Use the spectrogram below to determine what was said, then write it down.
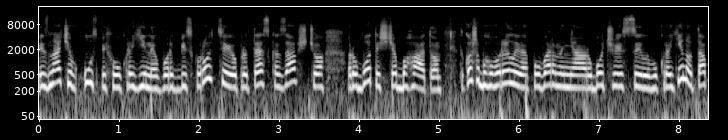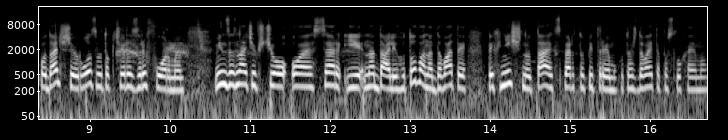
відзначив успіхи України в боротьбі з корупцією. Проте сказав, що роботи ще багато. Також обговорили повернення робочої сили в Україну та подальший розвиток через реформи. Він зазначив, що ОСР і надалі готова надавати технічну та експертну підтримку. Тож давайте послухаємо.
